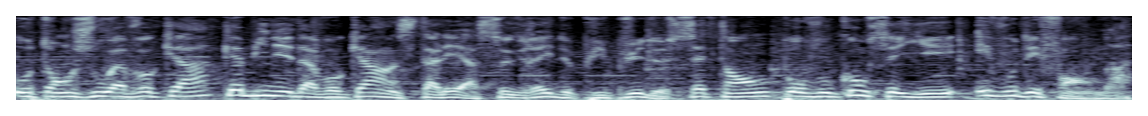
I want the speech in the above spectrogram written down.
Autanjou Avocat, cabinet d'avocats installé à Segré depuis plus de 7 ans pour vous conseiller et vous défendre.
